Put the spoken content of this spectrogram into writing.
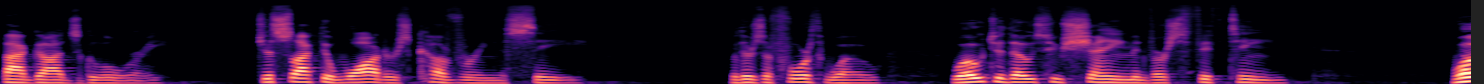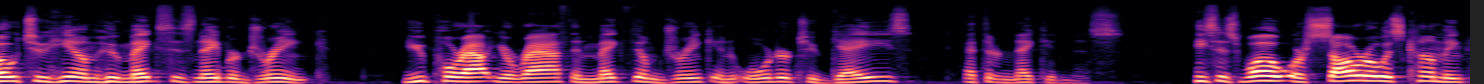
by God's glory just like the waters covering the sea. Well, there's a fourth woe Woe to those who shame in verse 15. Woe to him who makes his neighbor drink. You pour out your wrath and make them drink in order to gaze at their nakedness. He says, Woe or sorrow is coming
